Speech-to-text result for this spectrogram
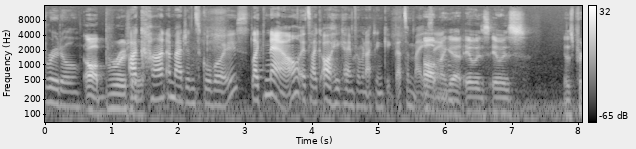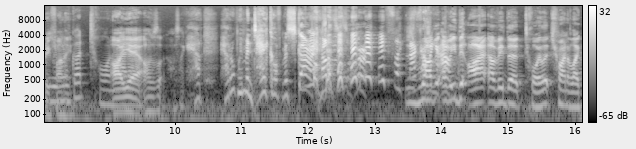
Brutal. oh, brutal. I can't imagine schoolboys. Like now, it's like, oh, he came from an acting gig. That's amazing. Oh my God. It was, it was, it was pretty You funny. have got torn. oh yeah. out. I was like, I was like, how, how do women take off mascara? How does this work? It's like not rub it. I mean the eye. I'm in the toilet trying to like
